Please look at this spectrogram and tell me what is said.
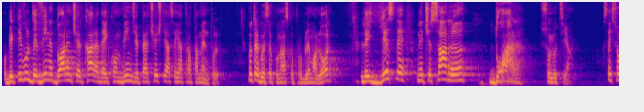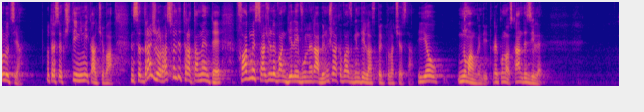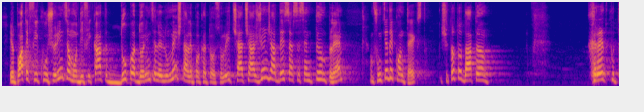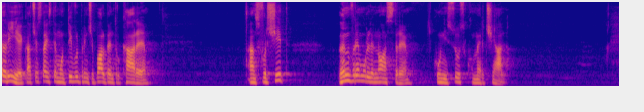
Obiectivul devine doar încercarea de a-i convinge pe aceștia să ia tratamentul. Nu trebuie să cunoască problema lor, le este necesară doar soluția. Asta e soluția. Nu trebuie să știi nimic altceva. Însă, dragilor, astfel de tratamente fac mesajul Evangheliei vulnerabil. Nu știu dacă v-ați gândit la aspectul acesta. Eu nu m-am gândit, recunosc, ani de zile. El poate fi cu ușurință modificat după dorințele lumești ale păcătosului, ceea ce ajunge adesea să se întâmple în funcție de context și totodată cred cu tărie că acesta este motivul principal pentru care am sfârșit în vremurile noastre cu un Isus comercial.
